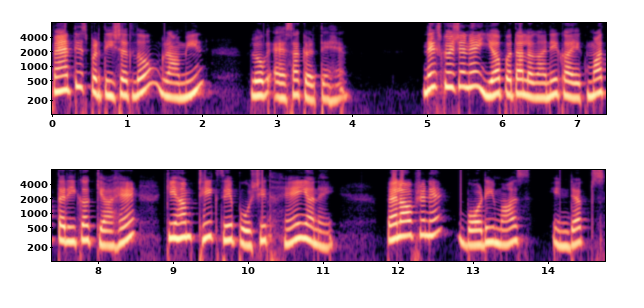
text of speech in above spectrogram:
पैंतीस प्रतिशत लोग ग्रामीण लोग ऐसा करते हैं। नेक्स्ट क्वेश्चन है, यह पता लगाने का एकमात्र तरीका क्या है कि हम ठीक से पोषित हैं या नहीं? पहला ऑप्शन है बॉडी मास इंडेक्स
